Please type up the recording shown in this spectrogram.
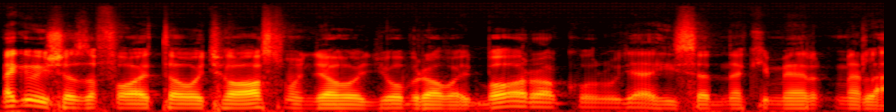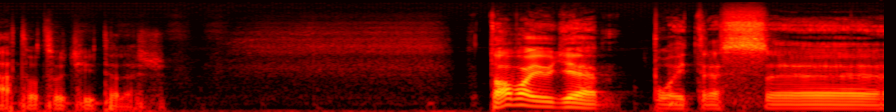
Meg ő is az a fajta, hogy ha azt mondja, hogy jobbra vagy balra, akkor ugye elhiszed neki, mert, mert látod, hogy hiteles. Tavaly ugye Poitres uh,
